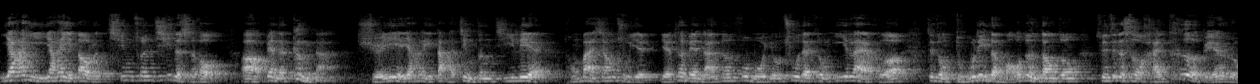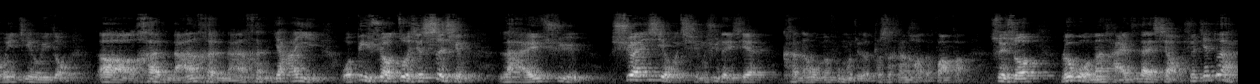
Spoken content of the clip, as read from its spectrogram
压抑、压抑，到了青春期的时候啊，变得更难。学业压力大，竞争激烈，同伴相处也也特别难，跟父母又处在这种依赖和这种独立的矛盾当中，所以这个时候还特别容易进入一种呃很难很难很压抑，我必须要做一些事情来去宣泄我情绪的一些可能我们父母觉得不是很好的方法。所以说，如果我们孩子在小学阶段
